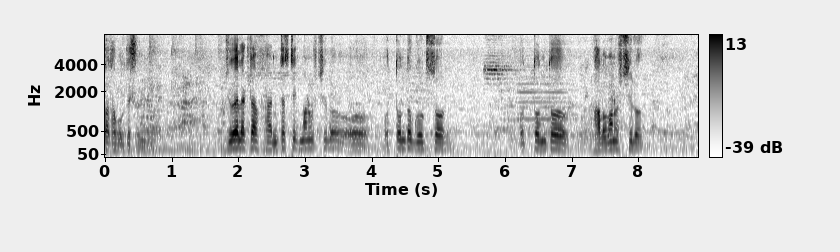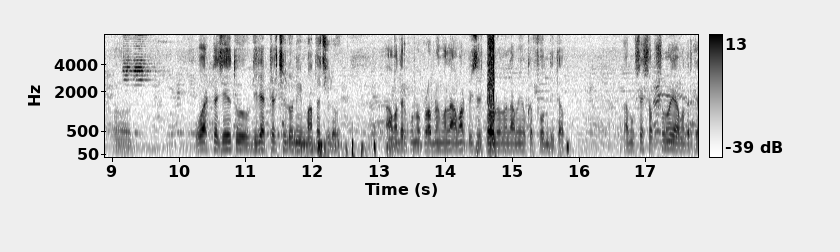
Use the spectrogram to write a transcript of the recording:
কথা বলতে শুনিনি। জুয়েল একটা ফ্যান্টাস্টিক মানুষ ছিল ও অত্যন্ত গুড সোল অত্যন্ত ভালো মানুষ ছিল। ও, ও একটা যেহেতু ডিরেক্টর ছিল নির্মাতা ছিল আমাদের কোনো প্রবলেম হলে আমার বিশেষ প্রবলেম হলে আমি ওকে ফোন দিতাম এবং সে সবসময় আমাদেরকে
